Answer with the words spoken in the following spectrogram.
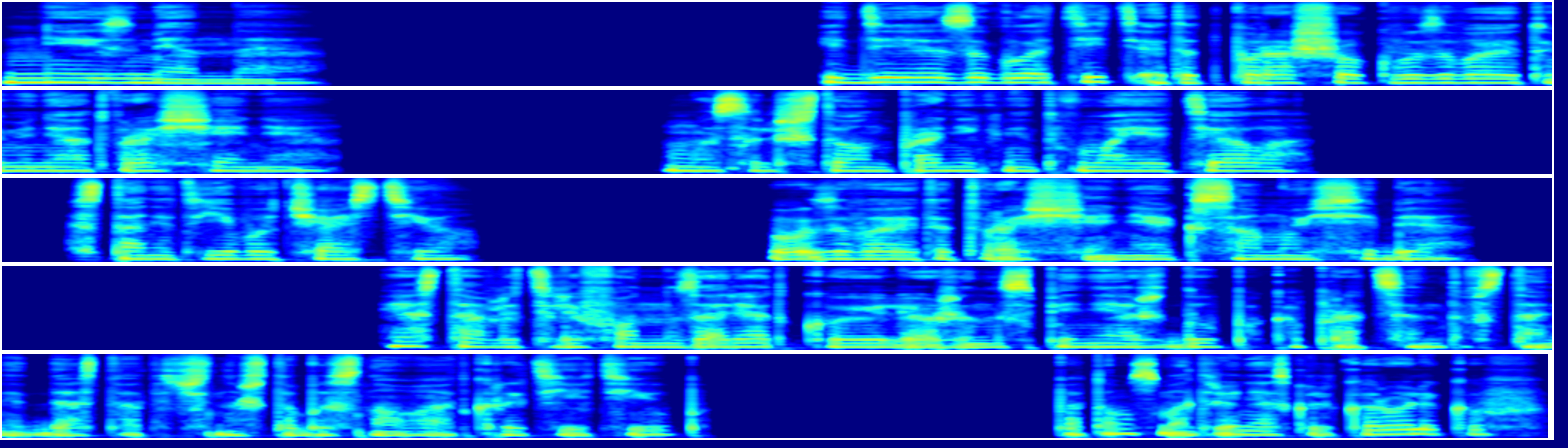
неизменная. Идея заглотить этот порошок вызывает у меня отвращение. Мысль, что он проникнет в мое тело, станет его частью, вызывает отвращение к самой себе. Я ставлю телефон на зарядку и, лежа на спине, жду, пока процентов станет достаточно, чтобы снова открыть YouTube. Потом смотрю несколько роликов,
